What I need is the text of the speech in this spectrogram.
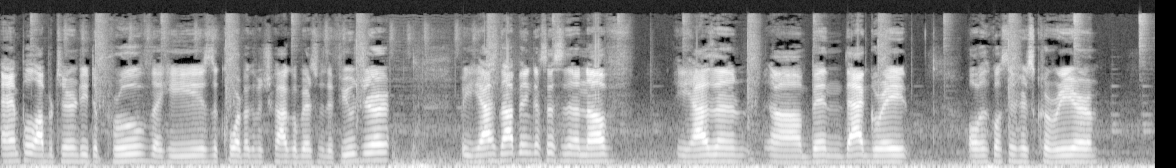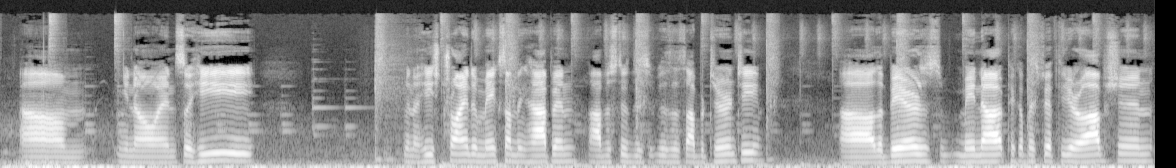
ample opportunity to prove that he is the quarterback of the Chicago Bears for the future, but he has not been consistent enough. He hasn't uh, been that great over the course of his career, um, you know, and so he, you know, he's trying to make something happen. Obviously, this, this, this opportunity. Uh, the Bears may not pick up his fifth-year option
